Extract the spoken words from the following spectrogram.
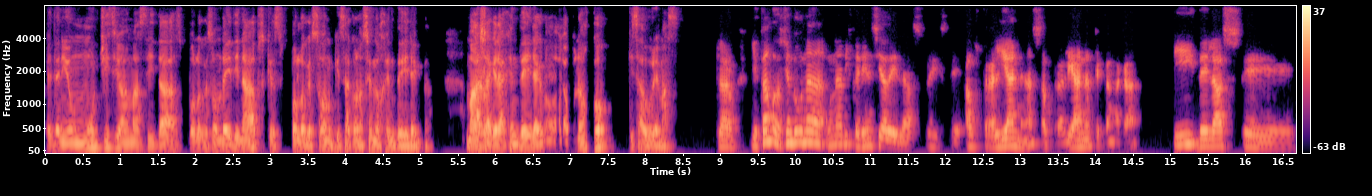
he tenido muchísimas más citas por lo que son dating apps que es por lo que son quizá conociendo gente directa. Más allá que la gente directa no lo conozco, quizá dure más. Claro. Y estábamos haciendo una, una diferencia de las este, australianas, australianas que están acá, y de las eh,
